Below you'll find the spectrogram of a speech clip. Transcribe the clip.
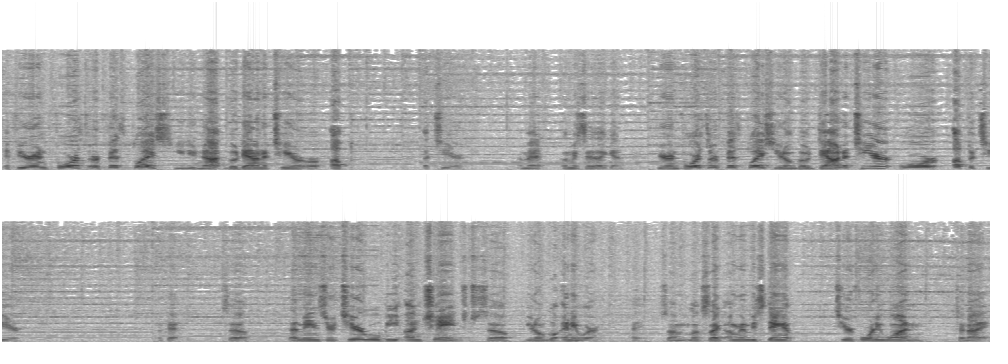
if you're in fourth or fifth place, you do not go down a tier or up a tier. I mean, let me say that again. If you're in fourth or fifth place, you don't go down a tier or up a tier. Okay, so that means your tier will be unchanged, so you don't go anywhere. Okay, so it looks like I'm going to be staying at tier 41 tonight.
